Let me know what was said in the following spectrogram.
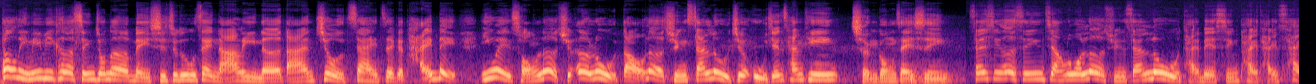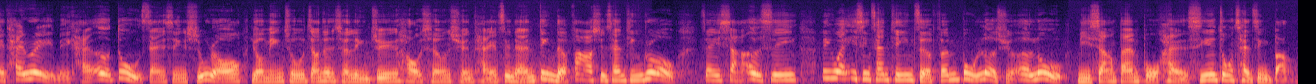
到底秘密客心中的美食之都在哪里呢？答案就在这个台北，因为从乐群二路到乐群三路就有五间餐厅成功摘星。三星二星降落乐群三路，台北新派台菜泰瑞梅开二度，三星殊荣，由名厨张正成领军，号称全台最难订的法式餐厅 Roll 在下二星。另外一星餐厅则分布乐群二路，米香班博汉新中菜进榜。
